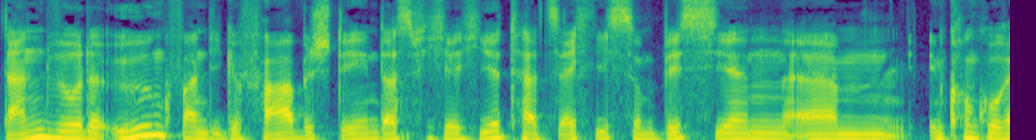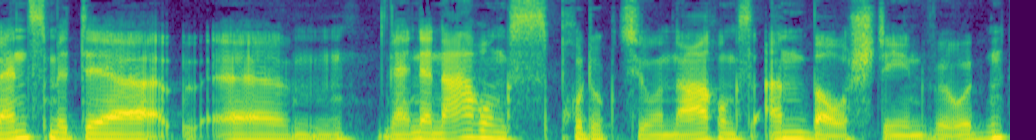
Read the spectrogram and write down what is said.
dann würde irgendwann die Gefahr bestehen, dass wir hier tatsächlich so ein bisschen ähm, in Konkurrenz mit der ähm, ja, in der Nahrungsproduktion, Nahrungsanbau stehen würden,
